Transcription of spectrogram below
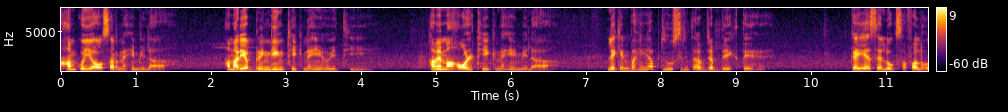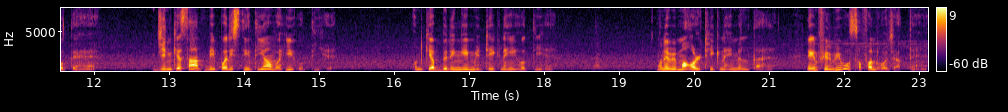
हमको ये अवसर नहीं मिला, हमारी अपब्रिंगिंग ठीक नहीं हुई थी, हमें माहौल ठीक नहीं मिला। लेकिन वहीं आप दूसरी तरफ़ जब देखते हैं, कई ऐसे लोग सफल होते हैं, जिनके साथ भी परिस्थितियाँ वही होती है। उनकी अपब्रिंगिंग भी ठीक नहीं होती है। उन्हें भी माहौल ठीक नहीं मिलता है। लेकिन फिर भी वो सफल हो जाते हैं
